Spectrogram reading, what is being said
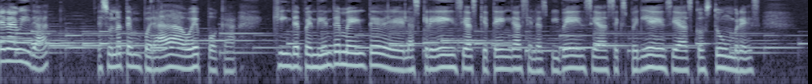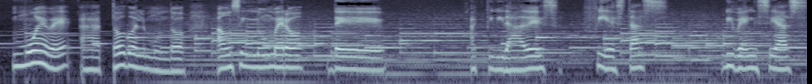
La Navidad es una temporada o época que independientemente de las creencias que tengas, de las vivencias, experiencias, costumbres, mueve a todo el mundo a un sinnúmero de actividades, fiestas, vivencias,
